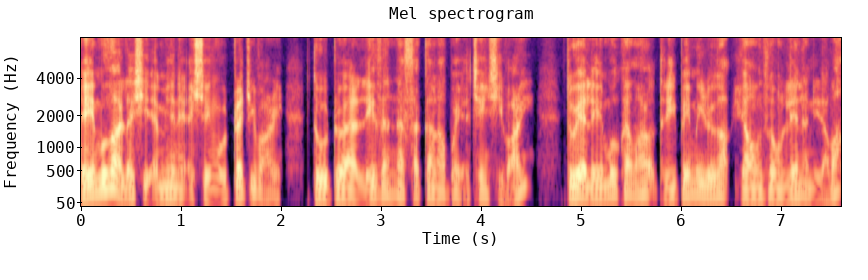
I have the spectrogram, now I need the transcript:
လေမှုကလက်ရှိအမြင့်နဲ့အရှိန်ကိုတွက်ကြည့်ပါတယ်။သူ့အတွက်42စက္ကန့်လောက်ပဲအချိန်ရှိပါတယ်။သူ့ရဲ့လေမှုခန့်မှာတော့သတိပေးမိတွေကရောင်စုံလင်းလက်နေတာပါ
